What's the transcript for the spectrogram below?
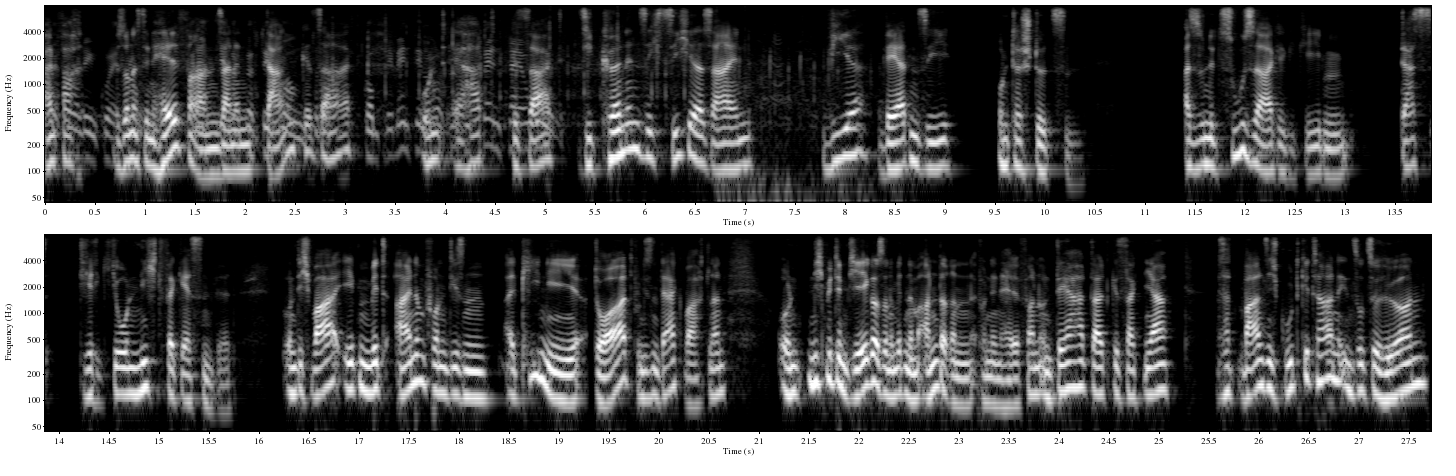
einfach besonders den Helfern seinen Dank gesagt und er hat gesagt, sie können sich sicher sein, wir werden sie unterstützen. Also so eine Zusage gegeben, dass die Region nicht vergessen wird. Und ich war eben mit einem von diesen Alpini dort, von diesen Werkwachtlern, und nicht mit dem Diego, sondern mit einem anderen von den Helfern. Und der hat halt gesagt, ja, es hat wahnsinnig gut getan, ihn so zu hören.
